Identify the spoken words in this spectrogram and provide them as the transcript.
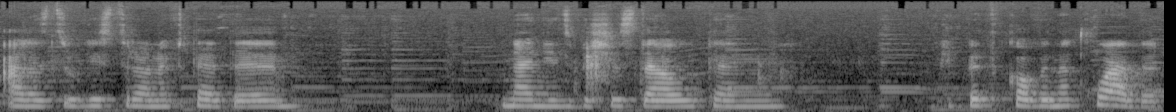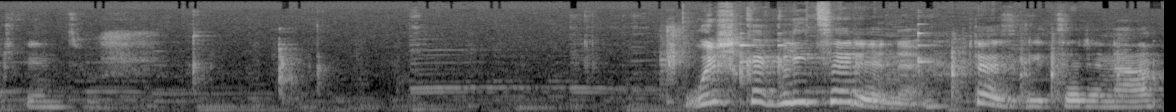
ale z drugiej strony wtedy na nic by się zdał ten pipetkowy nakładacz, więc już Łyżka gliceryny. To jest gliceryna.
